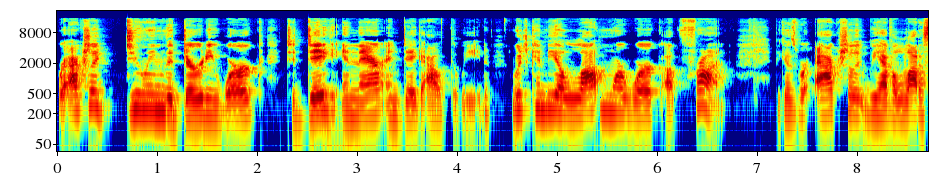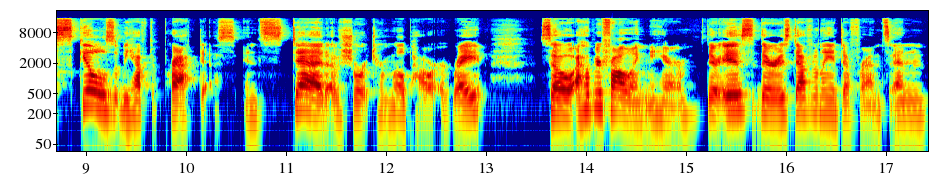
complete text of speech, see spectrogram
We're actually doing the dirty work to dig in there and dig out the weed, which can be a lot more work up front because we're actually we have a lot of skills that we have to practice instead of short-term willpower, right? So I hope you're following me here. There is there is definitely a difference and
